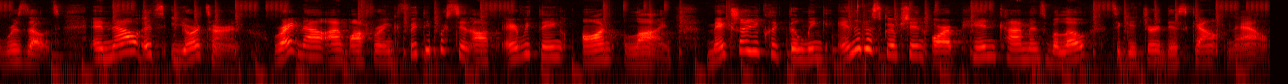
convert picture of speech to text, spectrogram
results. And now it's your turn. Right now, I'm offering 50% off everything online. Make sure you click the link in the description or pinned comments below to get your discount now.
